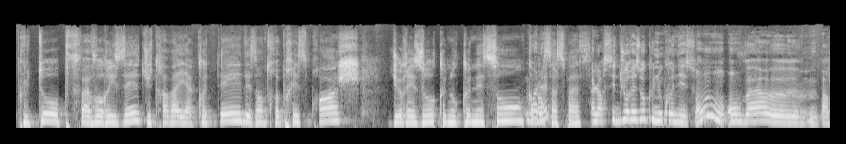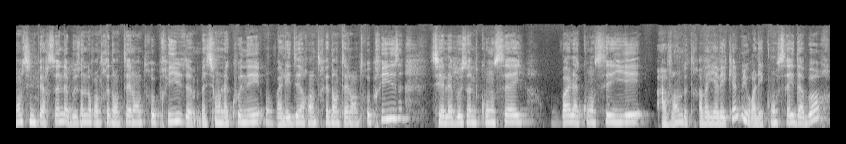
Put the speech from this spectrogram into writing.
plutôt favoriser du travail à côté, des entreprises proches, du réseau que nous connaissons. Comment Voilà. ça se passe? Alors, c'est du réseau que nous connaissons. On va, euh, par exemple, si une personne a besoin de rentrer dans telle entreprise, bah, si on la connaît, on va l'aider à rentrer dans telle entreprise. Si elle a besoin de conseils, on va la conseiller avant de travailler avec elle, mais il y aura les conseils d'abord.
